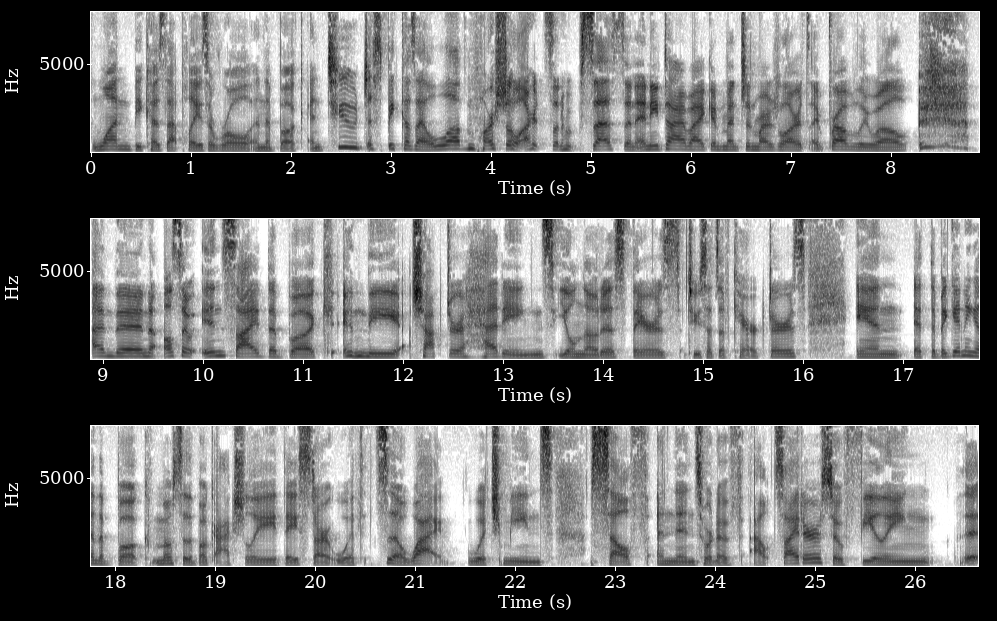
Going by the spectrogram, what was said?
One, because that plays a role in the book. And two, just because I love martial arts and obsessed. And anytime I can mention martial arts, I probably will. And then also inside the book in the chapter headings, you'll notice there's two sets of characters. And at the beginning of the book, most of the book actually, they start with 自外, which means self and then sort of outsider. So feeling uh,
